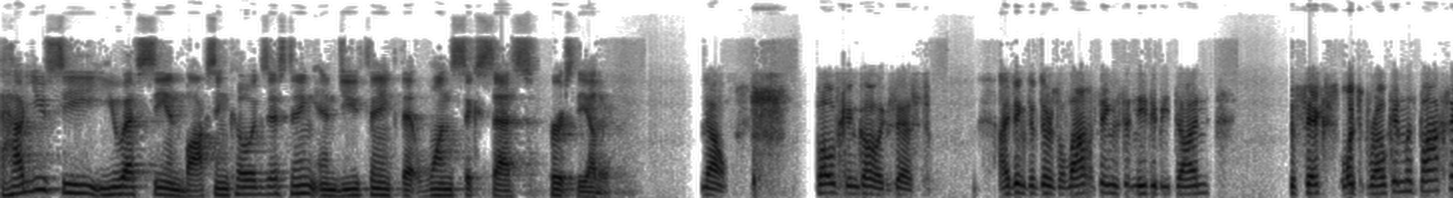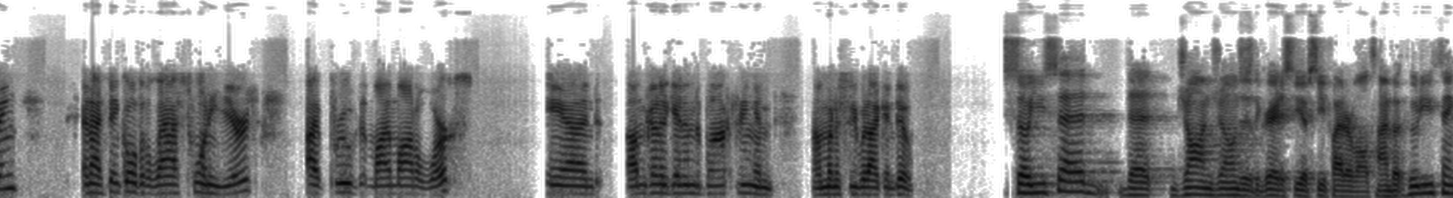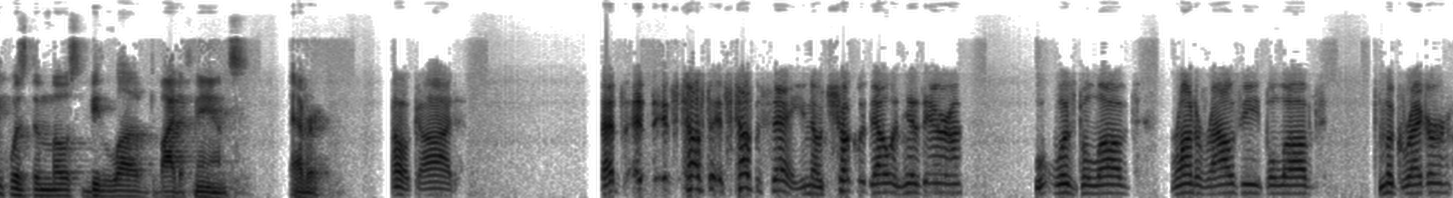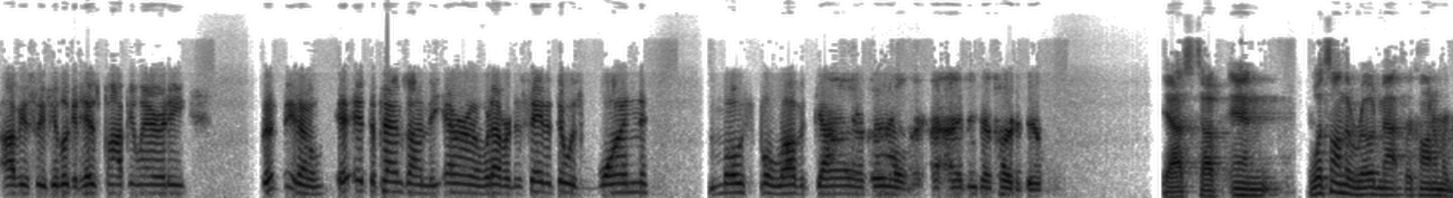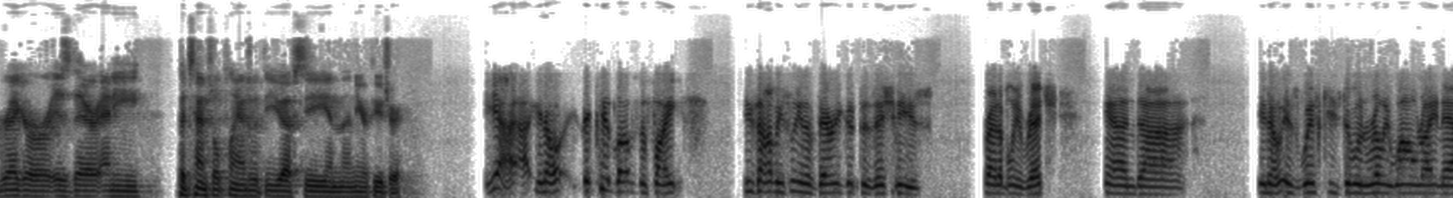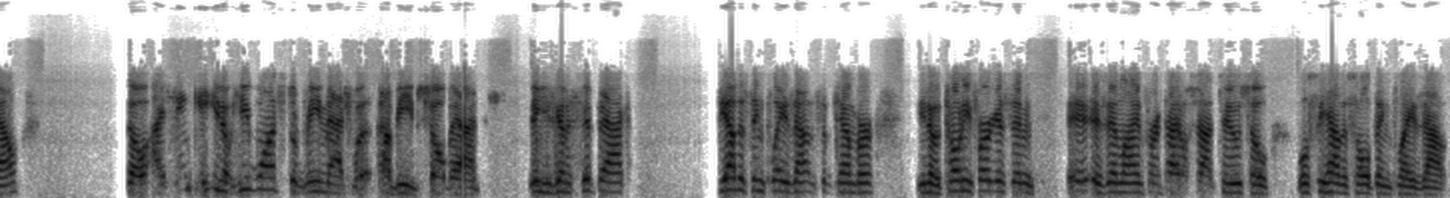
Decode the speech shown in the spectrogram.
How do you see UFC and boxing coexisting, and do you think that one success hurts the other? No, both can coexist. I think that there's a lot of things that need to be done to fix what's broken with boxing. And I think over the last 20 years, I've proved that my model works. And I'm going to get into boxing and I'm going to see what I can do. So you said that Jon Jones is the greatest UFC fighter of all time, but who do you think was the most beloved by the fans ever? Oh God, that's it's tough. To, it's tough to say. You know, Chuck Liddell in his era was beloved. Ronda Rousey beloved. McGregor, obviously, if you look at his popularity, but you know, it, it depends on the era or whatever. To say that there was one most beloved guy or girl, I, I think that's hard to do. Yeah, it's tough. And what's on the roadmap for Conor McGregor, or is there any potential plans with the UFC in the near future? Yeah, you know, the kid loves to fight. He's obviously in a very good position. He's incredibly rich, and uh, you know his whiskey's doing really well right now. So I think you know he wants to rematch with Khabib so bad. I think he's going to sit back, see how this thing plays out in September. You know, Tony Ferguson is in line for a title shot too, so we'll see how this whole thing plays out.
